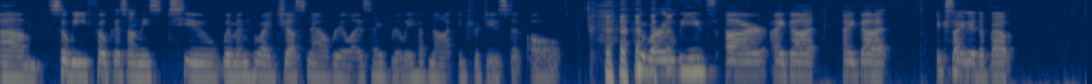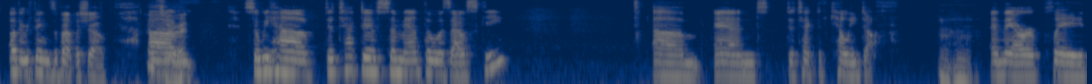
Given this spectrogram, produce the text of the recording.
um, so we focus on these two women who i just now realized i really have not introduced at all who our leads are i got i got excited about other things about the show That's Um, right. so we have Detective Samantha Wazowski um, and Detective Kelly Duff. Hmm And they are played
